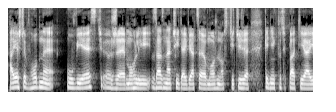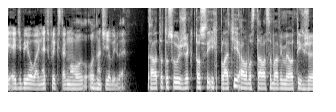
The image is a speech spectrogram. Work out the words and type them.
A je ešte vhodné uviesť, že mohli zaznačiť aj viacero možností. Čiže keď niekto si platí aj HBO, aj Netflix, tak mohol označiť obidve. Ale toto sú už, že kto si ich platí, alebo stále sa bavíme o tých, že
